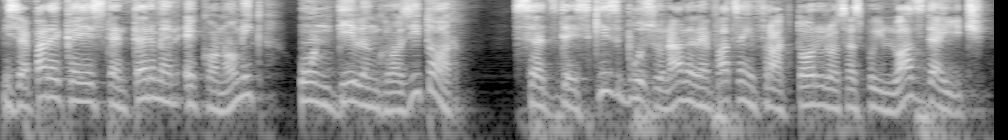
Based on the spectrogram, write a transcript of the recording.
Mi se pare că este în termen economic un deal îngrozitor să-ți deschizi buzunarele în fața infractorilor, să spui luați de aici,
